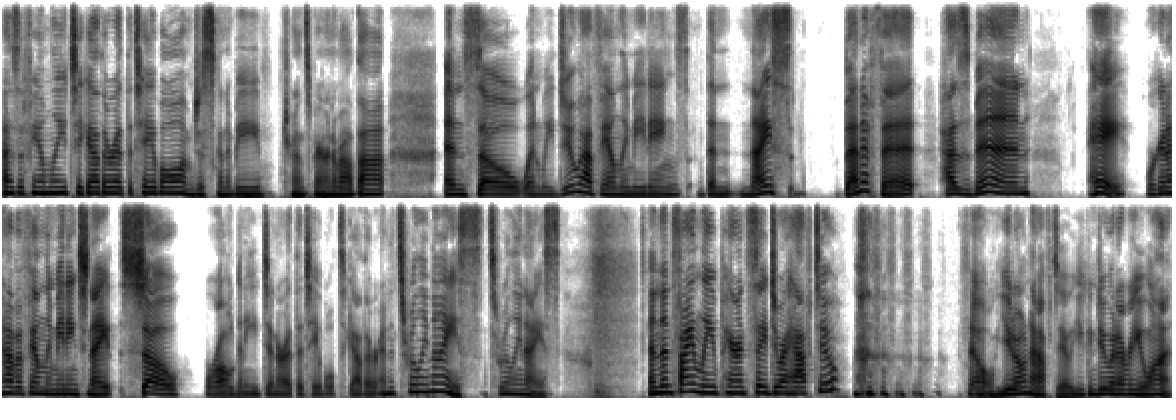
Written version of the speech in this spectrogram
as a family together at the table. I'm just going to be transparent about that. And so when we do have family meetings, the nice benefit has been hey, we're going to have a family meeting tonight. So we're all going to eat dinner at the table together. And it's really nice. It's really nice. And then finally, parents say, Do I have to? no, you don't have to. You can do whatever you want.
